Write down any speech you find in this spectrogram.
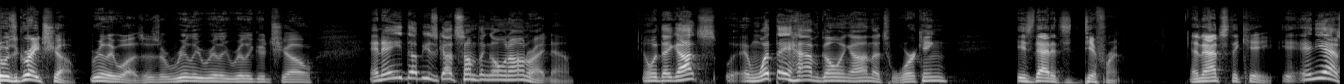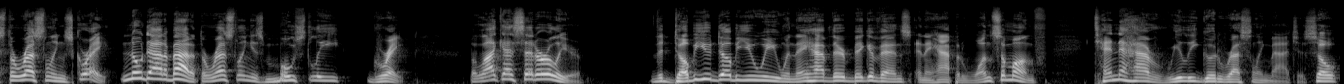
it was a great show. Really was. It was a really, really, really good show. And AEW's got something going on right now. And what they got and what they have going on that's working is that it's different. And that's the key. And yes, the wrestling's great. No doubt about it. The wrestling is mostly great. But like I said earlier, the WWE, when they have their big events and they happen once a month, tend to have really good wrestling matches. So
